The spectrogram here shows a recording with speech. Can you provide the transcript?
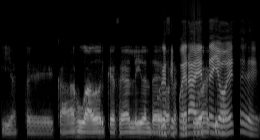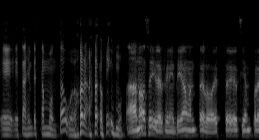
Y este, cada jugador que sea el líder de. Porque si fuera este y oeste, eh, esta gente está montado ahora, ahora mismo. Ah, no, sí, definitivamente el oeste siempre,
